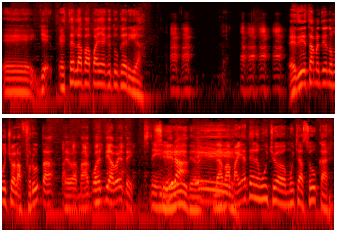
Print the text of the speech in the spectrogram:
Eh, ye- ¿Esta es la papaya que tú querías? Eddie está metiendo mucho a la fruta, te va va a coger diabetes. Sí. Mira, de- eh, la papaya tiene mucho, mucho azúcar.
